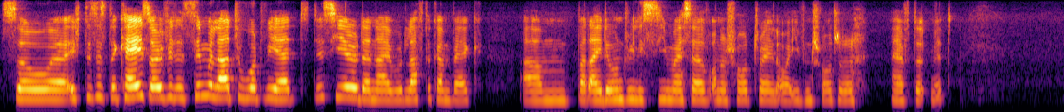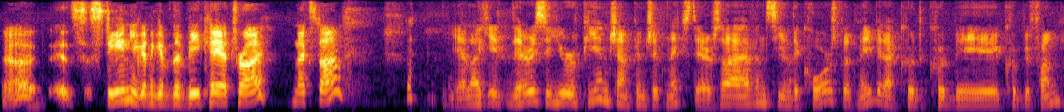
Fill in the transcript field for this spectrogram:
So uh, if this is the case, or if it is similar to what we had this year, then I would love to come back. Um, but I don't really see myself on a short trail or even shorter. I have to admit. Uh, is Stian, You're going to give the VK a try next time? yeah, like it, there is a European Championship next year, so I haven't seen the course, but maybe that could could be could be fun.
